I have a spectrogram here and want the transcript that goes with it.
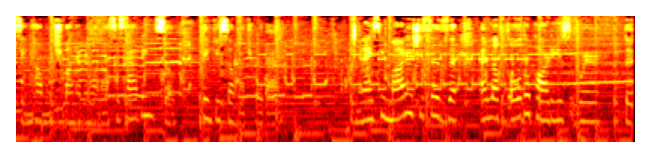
seeing how much fun everyone else is having. So thank you so much for that. And I see Maru, she says that I loved all the parties where the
